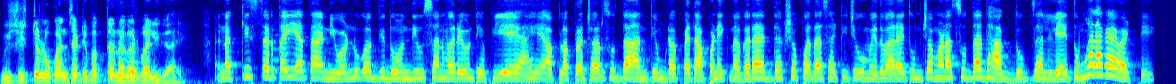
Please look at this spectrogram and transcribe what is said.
विशिष्ट लोकांसाठी फक्त नगरपालिका आहे. नक्कीच तर ताई आता निवडणूक अगदी दोन दिवसांवर येऊन ठेपली आहे. आपला प्रचारसुद्धा अंतिम टप्प्यात. आपण एक नगराध्यक्ष पदासाठीचे उमेदवार आहे. तुमच्या मनात सुद्धा धाकधूक झालेली आहे. तुम्हाला काय वाटते?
